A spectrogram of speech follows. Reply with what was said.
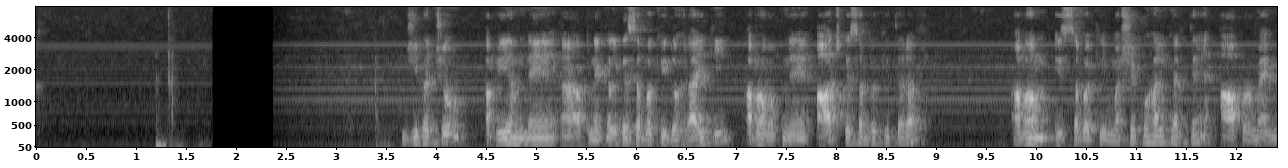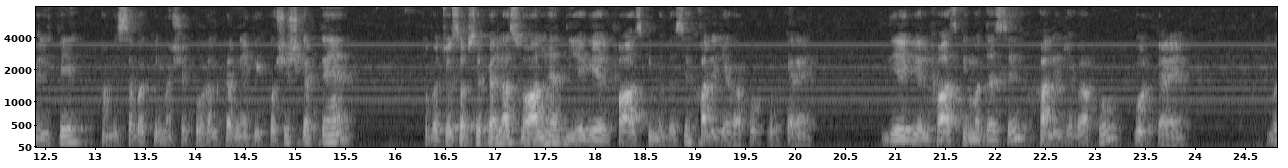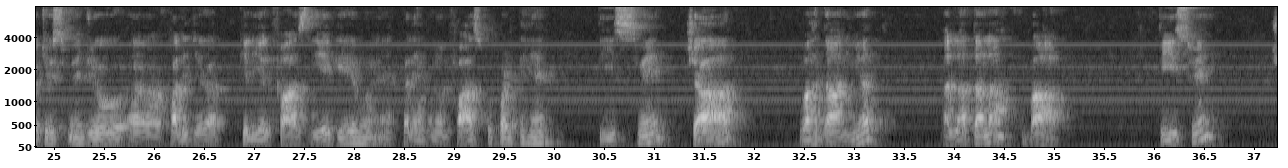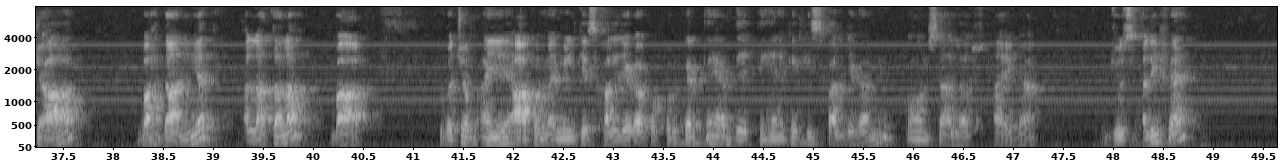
जी बच्चों, अभी हमने अपने कल के सबक की दोहराई की। अब हम अपने आज के सबक की तरफ़। अब हम इस सबक की मशे को हल करते हैं। आप और मैं मिल के हम इस सबक की मशे को हल करने की कोशिश करते हैं। तो बच्चों, सबसे पहला सवाल है, दिए गए अल्फाज की मदद से खाली जगह को पुर करें। दिए गए अल्फाज की मदद से खाली जगह को पुर करें। बच्चों, इसमें जो खाली जगह के लिए अल्फाज दिए गए हुए हैं, पहले हम उन अल्फाज को पढ़ते हैं। तीसवें, चार, वहदानियत, अल्लाह ताला, बाप। तीसवें, चार, वहदानियत, अल्लाह ताला, बाप। तो बच्चों आइए आप और मैं मिलकर इस खाली जगह को पुर करते हैं अब देखते हैं कि किस खाली जगह में कौन सा लफ्ज़ आएगा। जुज अलिफ है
